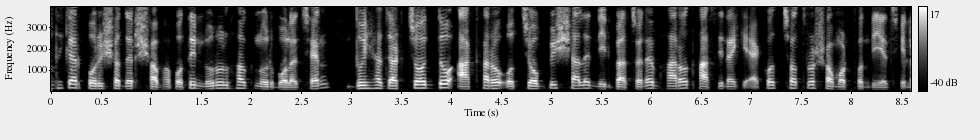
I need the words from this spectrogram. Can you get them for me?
অধিকার পরিষদের সভাপতি নুরুল হক নূর বলেছেন, দুই হাজার চোদ্দ, আঠারো ও চব্বিশ সালের নির্বাচনে ভারত হাসিনাকে একচ্ছত্র সমর্থন দিয়েছিল।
